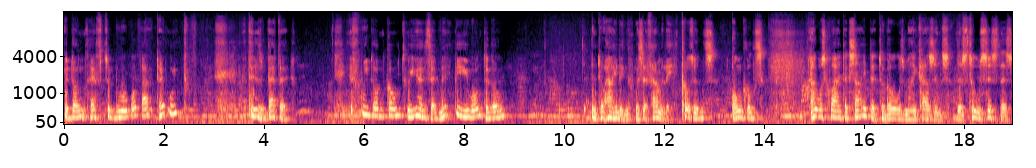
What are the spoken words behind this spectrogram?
you don't have to do what I tell you. It is better if we don't go to together. Maybe you want to go into hiding with the family, cousins, uncles. I was quite excited to go with my cousins. There's two sisters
